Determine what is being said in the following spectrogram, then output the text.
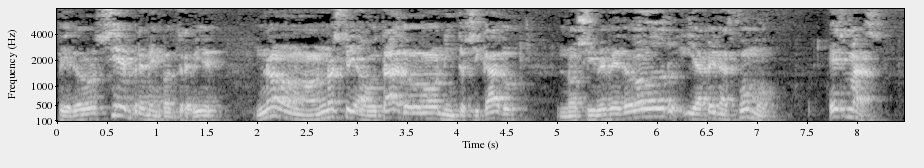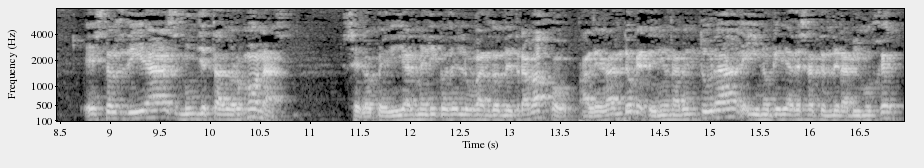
pero siempre me encontré bien. No, no estoy agotado ni intoxicado. No soy bebedor y apenas fumo. Es más, estos días me he inyectado hormonas. Se lo pedí al médico del lugar donde trabajo, alegando que tenía una aventura y no quería desatender a mi mujer.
